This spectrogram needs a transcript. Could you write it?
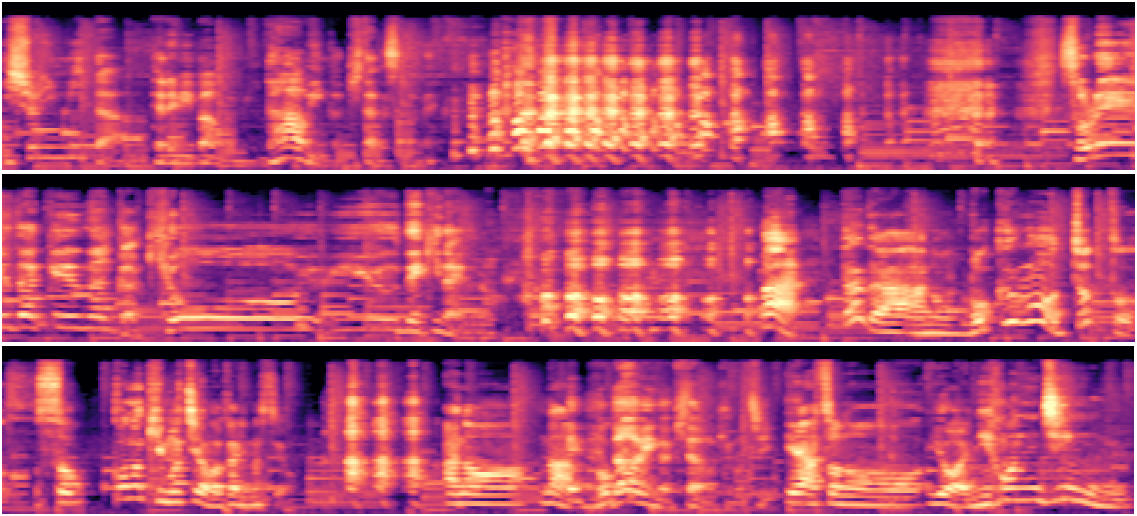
一緒に見たテレビ番組「ダーウィンが来た」ですからね それだけなんか共有できないのよ。まあただあの僕もちょっとそこの気持ちは分かりますよ。あのまあえ僕ダーウィンが来たの気持ち？いやその要は日本人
